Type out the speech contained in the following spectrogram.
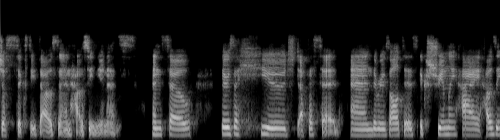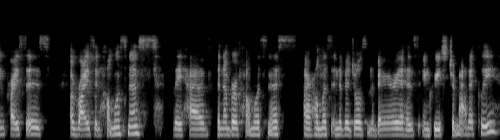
just 60,000 housing units. And so there's a huge deficit. And the result is extremely high housing prices, a rise in homelessness. They have the number of homelessness, our homeless individuals in the Bay Area has increased dramatically.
